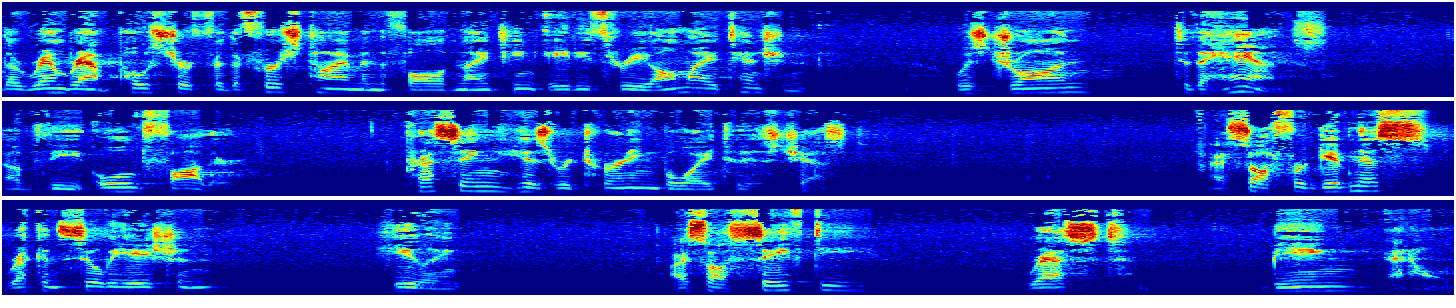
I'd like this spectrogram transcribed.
the Rembrandt poster for the first time in the fall of 1983, all my attention was drawn to the hands of the old father pressing his returning boy to his chest. I saw forgiveness, reconciliation, healing. I saw safety, rest, being at home.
